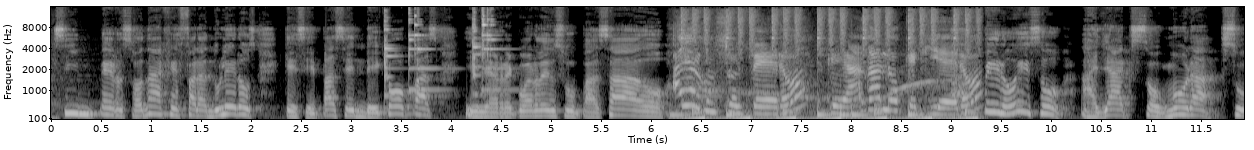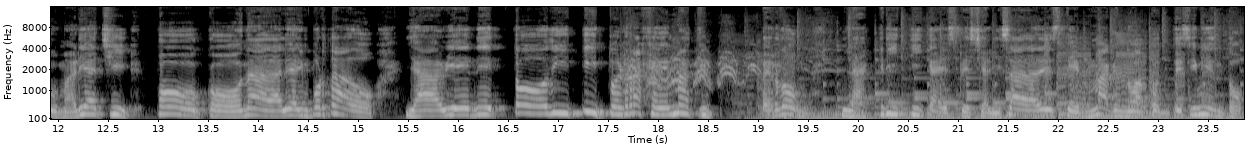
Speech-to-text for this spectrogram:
sin personajes faranduleros que se pasen de copas y le recuerden su pasado. ¿Hay algún soltero que haga lo que quiero? Pero eso a Jackson Mora, su mariachi, poco o nada le ha importado. Ya viene toditito el raje del matri perdón, la crítica especializada de este magno acontecimiento.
